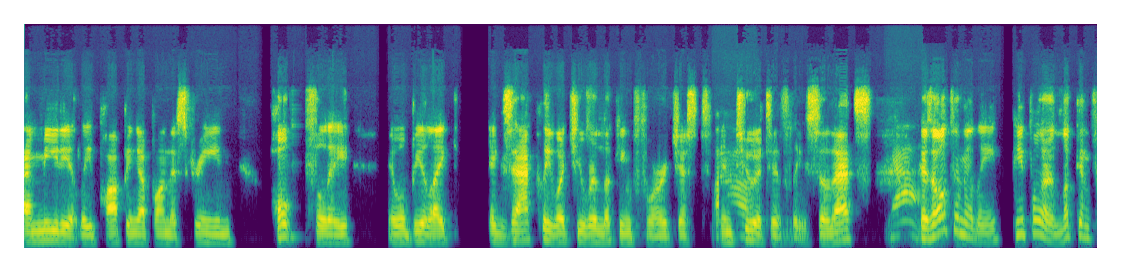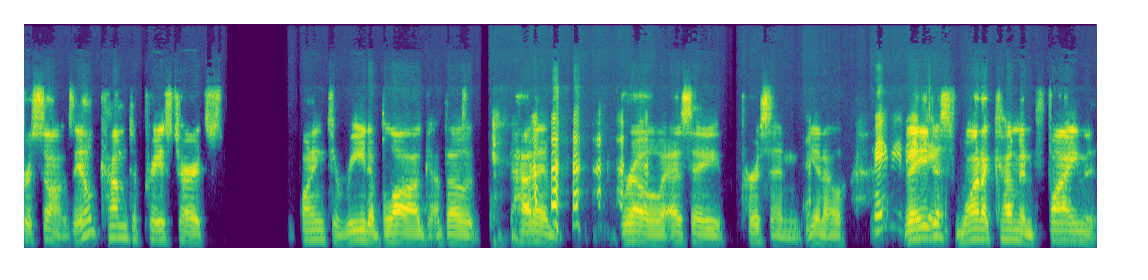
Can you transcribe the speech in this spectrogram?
immediately popping up on the screen hopefully it will be like exactly what you were looking for just wow. intuitively. So that's because yeah. ultimately people are looking for songs. They don't come to praise charts wanting to read a blog about how to grow as a person you know maybe they, they just want to come and find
